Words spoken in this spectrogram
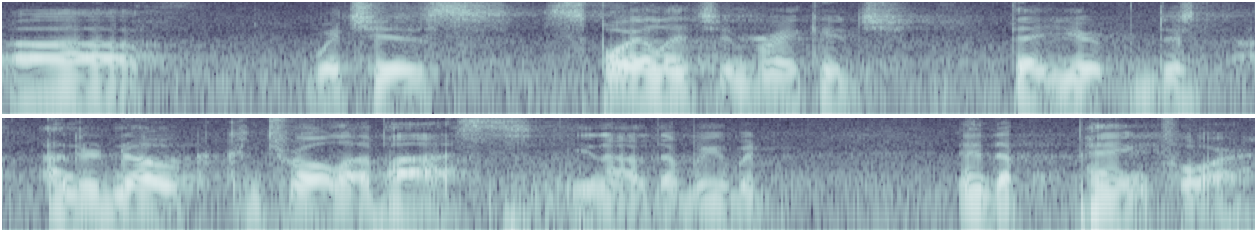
Uh, which is spoilage and breakage that you're just under no control of us, you know, that we would end up paying for,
